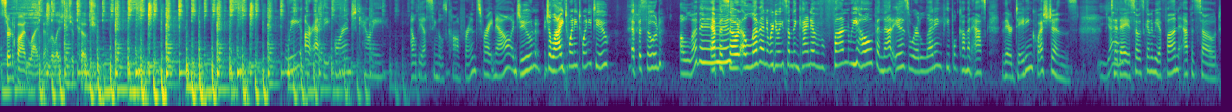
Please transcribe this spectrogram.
certified life and relationship coach. We are at the Orange County LDS Singles Conference right now, June, July 2022. Episode 11. Episode 11. We're doing something kind of fun, we hope, and that is we're letting people come and ask their dating questions Yes. today. So it's going to be a fun episode.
